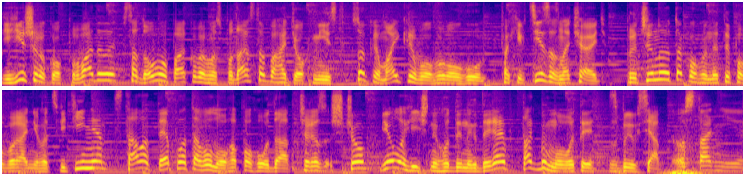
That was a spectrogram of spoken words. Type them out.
її широко впровадили в садово-паркове господарство багатьох міст, зокрема й Кривого Рогу. Фахівці зазначають, причиною такого нетипово раннього цвітіння стала тепла та волога погода, через що біологічний годинник дерев, так би мовити, збився. Останні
